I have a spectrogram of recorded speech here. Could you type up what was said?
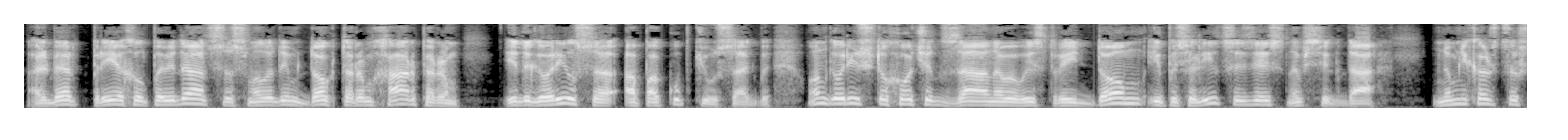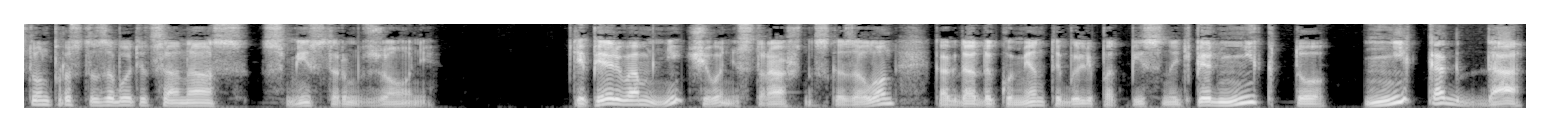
Альберт приехал повидаться с молодым доктором Харпером и договорился о покупке усадьбы. Он говорит, что хочет заново выстроить дом и поселиться здесь навсегда, но мне кажется, что он просто заботится о нас с мистером Джонни. «Теперь вам ничего не страшно», — сказал он, когда документы были подписаны. «Теперь никто никогда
